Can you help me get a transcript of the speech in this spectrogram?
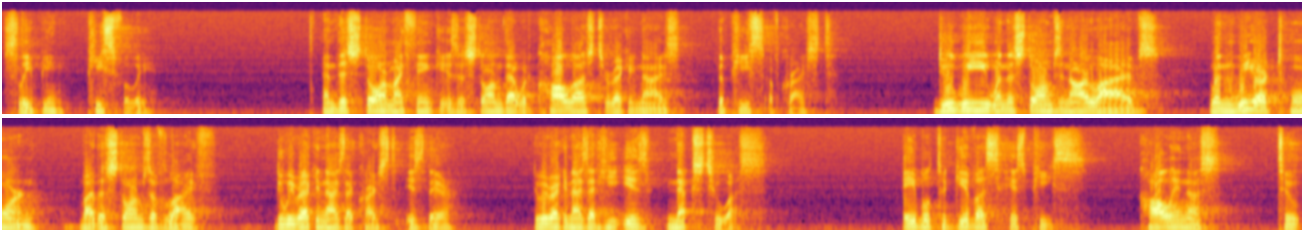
sleeping peacefully. And this storm, I think, is a storm that would call us to recognize the peace of Christ. Do we, when the storms in our lives, when we are torn by the storms of life, do we recognize that Christ is there? Do we recognize that He is next to us, able to give us His peace, calling us to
